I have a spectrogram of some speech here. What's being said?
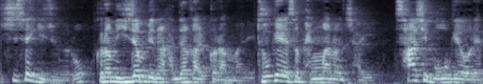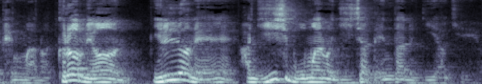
시세 기준으로 그러면 이전비는 안 들어갈 거란 말이에요. 두 개에서 100만 원 차이. 45개월에 100만 원. 그러면 1년에 한 25만 원 이자 낸다는 이야기예요.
